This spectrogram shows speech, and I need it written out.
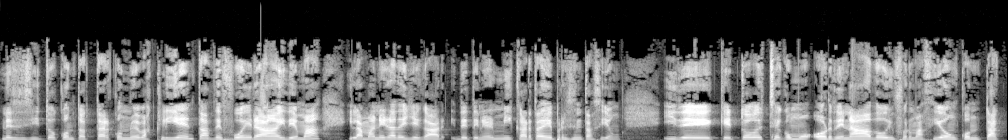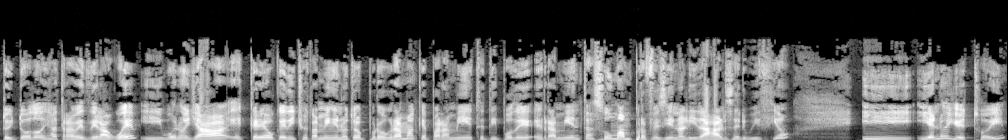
necesito contactar con nuevas clientas de fuera y demás. Y la manera de llegar, de tener mi carta de presentación y de que todo esté como ordenado, información, contacto y todo es a través de la web. Y bueno, ya eh, creo que he dicho también en otro programa que para mí este tipo de herramientas suman profesionalidad al servicio. Y, y en ello estoy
